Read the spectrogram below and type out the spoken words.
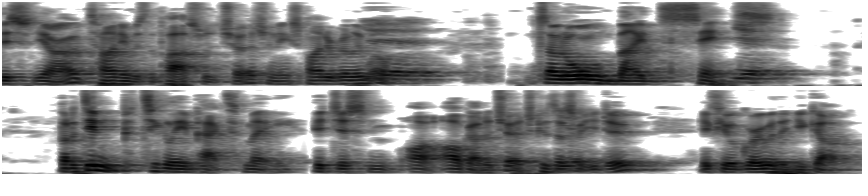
This, you know, Tony was the pastor of the church and he explained it really well. Yeah. So it all made sense. Yeah. But it didn't particularly impact me. It just, I'll, I'll go to church because that's Yeah. what you do. If you agree with it, you go.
